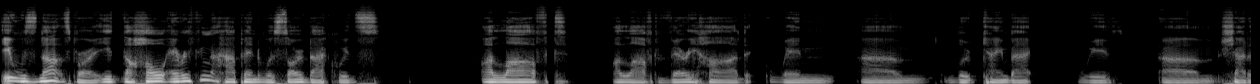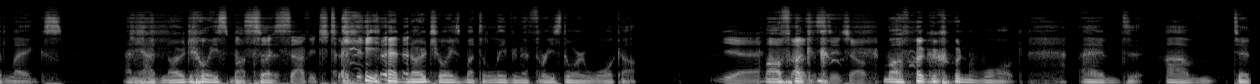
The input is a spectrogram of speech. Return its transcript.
it was nuts, bro. It, the whole everything that happened was so backwards. I laughed. I laughed very hard when um, Luke came back with um, shattered legs, and he had no choice but so to savage he had no choice but to live in a three story walk up. yeah, Motherfucker. stitch up. Motherfucker couldn't walk, and um, to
